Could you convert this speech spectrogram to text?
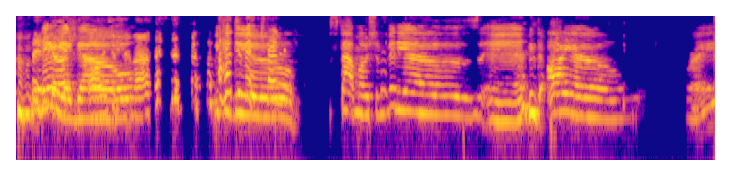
Thank there you Ollie can do go. that. We I could had to do friends- stop motion videos and audio, right?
